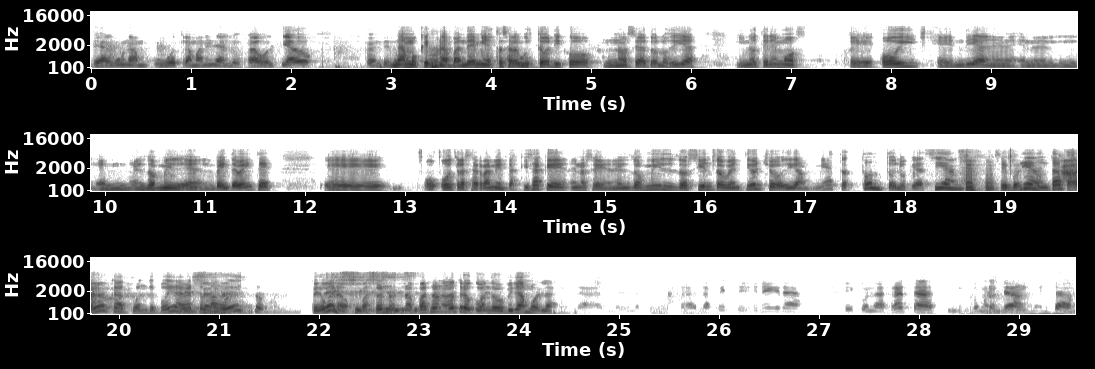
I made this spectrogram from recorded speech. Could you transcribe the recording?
de, alguna u otra manera los ha golpeado. Pero entendamos que es una pandemia, esto es algo histórico, no se da todos los días y no tenemos eh, hoy en día, en, el, 2020, eh, otras herramientas. Quizás que, no sé, en el 2228 digan, mira, esto es tonto lo que hacían, se ponían un tapaboca cuando podían haber tomado esto. Pero bueno, pasó, nos pasó a nosotros cuando miramos la, la, peste negra eh, con las ratas, y cómo no se daban cuenta.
